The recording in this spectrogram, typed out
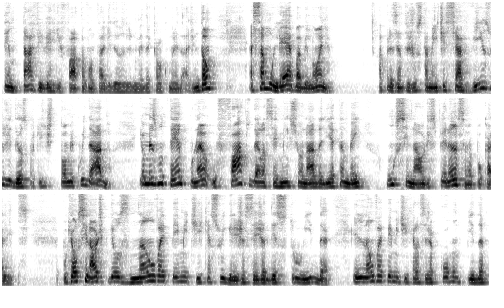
tentar viver de fato a vontade de Deus ali no meio daquela comunidade. Então, essa mulher Babilônia apresenta justamente esse aviso de Deus para que a gente tome cuidado. E ao mesmo tempo, né, o fato dela ser mencionada ali é também um sinal de esperança no Apocalipse. Porque é um sinal de que Deus não vai permitir que a sua igreja seja destruída. Ele não vai permitir que ela seja corrompida,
